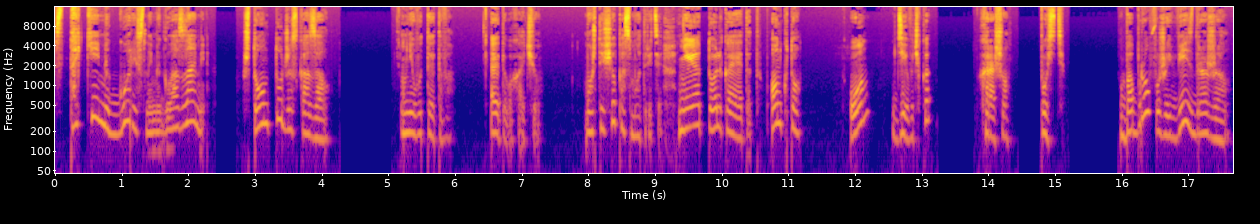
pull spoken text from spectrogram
с такими горестными глазами, что он тут же сказал, «Мне вот этого, этого хочу. Может, еще посмотрите?» «Нет, только этот. Он кто?» «Он? Девочка?» «Хорошо, пусть». Бобров уже весь дрожал.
